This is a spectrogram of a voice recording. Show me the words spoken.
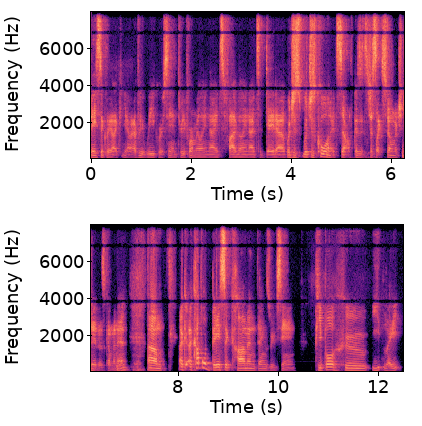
basically like, you know, every week we're seeing three, four million nights, five million nights of data, which is which is cool in itself because it's just like so much data is coming in. Um, a, a couple basic common things we've seen. People who eat late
